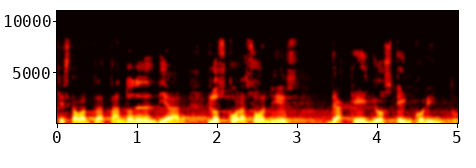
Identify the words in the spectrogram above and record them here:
que estaban tratando de desviar los corazones de aquellos en Corinto.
